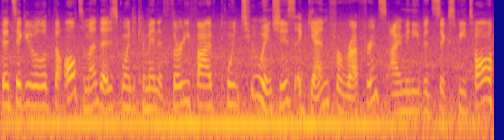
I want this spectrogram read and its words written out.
Then taking a look at the Altima, that is going to come in at 35.2 inches. Again, for reference, I'm an even six feet tall.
